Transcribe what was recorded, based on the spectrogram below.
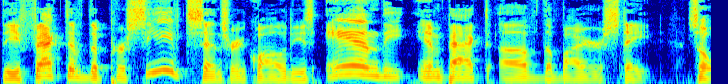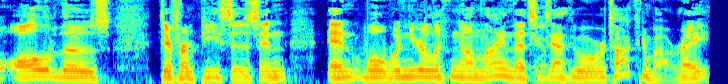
the effect of the perceived sensory qualities, and the impact of the buyer's state. So all of those different pieces, and and well, when you're looking online, that's exactly what we're talking about, right?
